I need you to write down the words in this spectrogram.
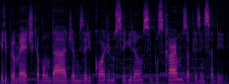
Ele promete que a bondade e a misericórdia nos seguirão se buscarmos a presença dele.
